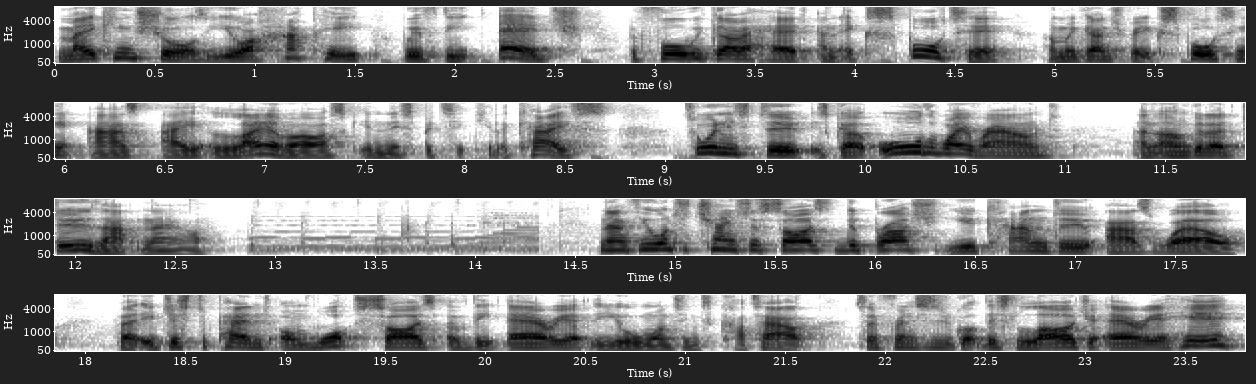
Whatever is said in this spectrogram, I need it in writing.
making sure that you are happy with the edge before we go ahead and export it. And we're going to be exporting it as a layer mask in this particular case. So all we need to do is go all the way around and I'm gonna do that now. Now, if you want to change the size of the brush, you can do as well, but it just depends on what size of the area that you're wanting to cut out. So for instance, we've got this larger area here.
